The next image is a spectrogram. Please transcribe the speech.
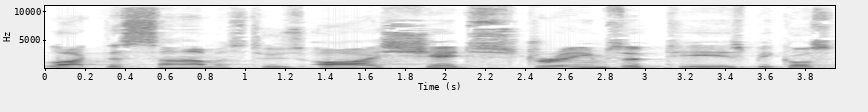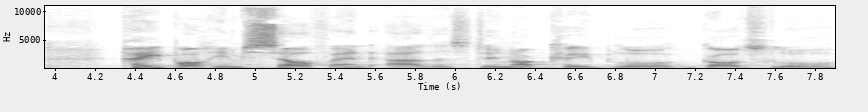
like the psalmist, whose eyes shed streams of tears because people, himself and others, do not keep law, God's law.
